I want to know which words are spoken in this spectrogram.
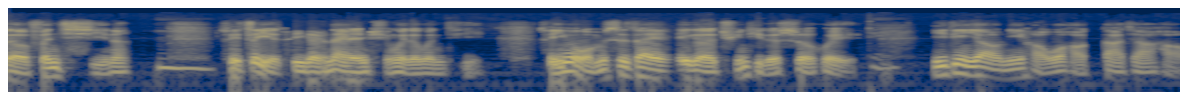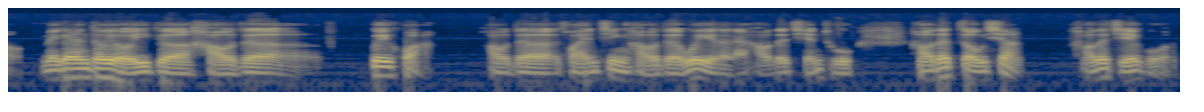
的分歧呢？嗯，所以这也是一个耐人寻味的问题。所以，因为我们是在一个群体的社会，对，一定要你好我好大家好，每个人都有一个好的规划。好的环境，好的未来，好的前途，好的走向，好的结果，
